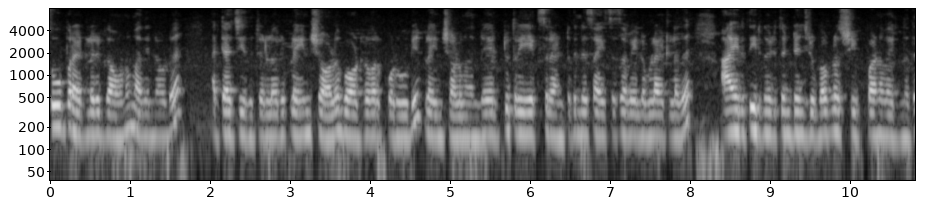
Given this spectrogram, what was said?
സൂപ്പർ ആയിട്ടുള്ളൊരു ഗൗണും അതിനോട് അറ്റാച്ച് ചെയ്തിട്ടുള്ള ഒരു പ്ലെയിൻ ഷോൾ ബോർഡർ വർക്കോട് കൂടി പ്ലെയിൻ ഷോൾ വന്നിട്ടുണ്ട് എൽ ടു ത്രീ എക്സ് രണ്ട് ഇതിന്റെ സൈസസ് അവൈലബിൾ ആയിട്ടുള്ളത് ആയിരത്തി ഇരുന്നൂറ്റി രൂപ പ്ലസ് ഷിപ്പാണ് വരുന്നത്.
